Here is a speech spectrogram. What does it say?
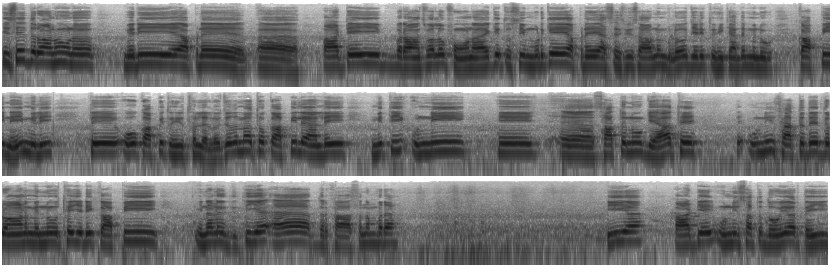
ਇਸੇ ਦੌਰਾਨ ਹੁਣ ਮੇਰੀ ਆਪਣੇ ਆਰਟੀਆਈ ਬ੍ਰਾਂਚ ਵੱਲੋਂ ਫੋਨ ਆਇਆ ਕਿ ਤੁਸੀਂ ਮੁੜ ਕੇ ਆਪਣੇ ਐਸਐਸਪੀ ਸਾਹਿਬ ਨੂੰ ਮਿਲੋ, ਜਿਹੜੀ ਤੁਸੀਂ ਕਹਿੰਦੇ ਮੈਨੂੰ ਕਾਪੀ ਨਹੀਂ ਮਿਲੀ, ਤੇ ਉਹ ਕਾਪੀ ਤੁਸੀਂ ਉੱਥੋਂ ਲੈ ਲਓ। ਜਦੋਂ ਮੈਂ ਉੱਥੋਂ ਕਾਪੀ ਲੈਣ ਲਈ ਮਿਤੀ 19 7 ਨੂੰ ਗਿਆ ਉੱਥੇ, ਤੇ 19 7 ਦੇ ਦੌਰਾਨ ਮੈਨੂੰ ਉੱਥੇ ਜਿਹੜੀ ਕਾਪੀ ਇਹਨਾਂ ਨੇ ਦਿੱਤੀ ਹੈ, ਇਹ ਦਰਖਾਸਤ ਨੰਬਰ ਹੈ। ਇਹ ਆ? ਆਰਟੀਆਈ 19/7/2023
